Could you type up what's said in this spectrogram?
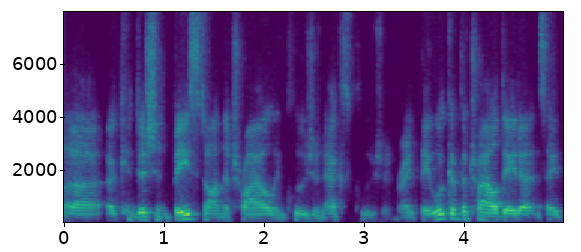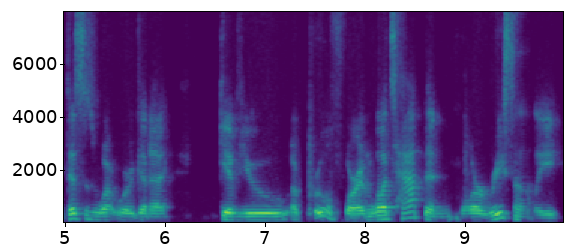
uh, a condition based on the trial inclusion exclusion, right? They look at the trial data and say, this is what we're going to give you approval for. And what's happened more recently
